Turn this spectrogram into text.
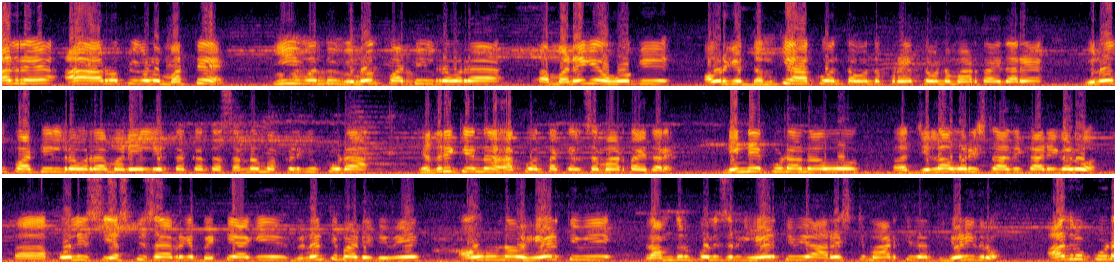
ಆದರೆ ಆ ಆರೋಪಿಗಳು ಮತ್ತೆ ಈ ಒಂದು ವಿನೋದ್ ಪಾಟೀಲ್ ರವರ ಮನೆಗೆ ಹೋಗಿ ಅವರಿಗೆ ಧಮಕಿ ಹಾಕುವಂತ ಒಂದು ಪ್ರಯತ್ನವನ್ನು ಮಾಡ್ತಾ ಇದ್ದಾರೆ. ವಿನೋದ್ ಪಾಟೀಲ್ ರವರ ಮನೆಯಲ್ಲಿ ಸಣ್ಣ ಮಕ್ಕಳಿಗೂ ಕೂಡ ಹೆದರಿಕೆಯನ್ನು ಹಾಕುವಂತ ಕೆಲಸ ಮಾಡ್ತಾ ಇದ್ದಾರೆ. ನಿನ್ನೆ ಕೂಡ ನಾವು ಜಿಲ್ಲಾ ವರಿಷ್ಠಾಧಿಕಾರಿಗಳು ಅಧಿಕಾರಿಗಳು ಪೊಲೀಸ್ ಎಸ್ ಪಿ ಸಾಹೇಬರಿಗೆ ಭೇಟಿಯಾಗಿ ವಿನಂತಿ ಮಾಡಿದ್ದೀವಿ. ಅವರು ನಾವು ಹೇಳ್ತೀವಿ, ರಾಮದುರ್ಗ ಪೊಲೀಸರಿಗೆ ಹೇಳ್ತೀವಿ, ಅರೆಸ್ಟ್ ಮಾಡ್ತೀವಿ ಅಂತ ಹೇಳಿದರು. ಆದರೂ ಕೂಡ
